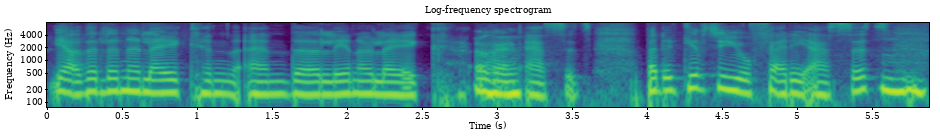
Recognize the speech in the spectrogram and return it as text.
Yeah, the linoleic and, and the linoleic um, Okay. acids. But it gives you your fatty acids. Mhm.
